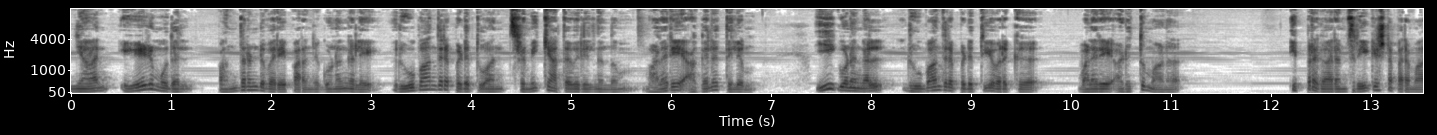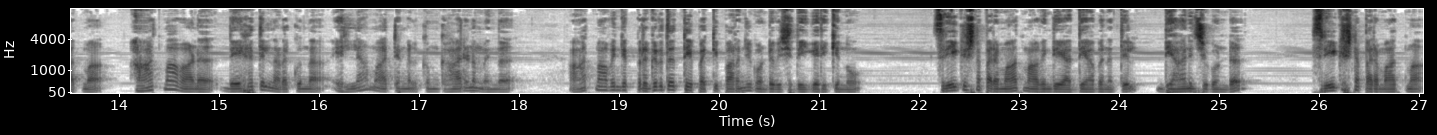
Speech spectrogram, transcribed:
ഞാൻ ഏഴ് മുതൽ പന്ത്രണ്ട് വരെ പറഞ്ഞ ഗുണങ്ങളെ രൂപാന്തരപ്പെടുത്തുവാൻ ശ്രമിക്കാത്തവരിൽ നിന്നും വളരെ അകലത്തിലും ഈ ഗുണങ്ങൾ രൂപാന്തരപ്പെടുത്തിയവർക്ക് വളരെ അടുത്തുമാണ്. ഇപ്രകാരം ശ്രീകൃഷ്ണ പരമാത്മ ആത്മാവാണ് ദേഹത്തിൽ നടക്കുന്ന എല്ലാ മാറ്റങ്ങൾക്കും കാരണമെന്ന് ആത്മാവിന്റെ പ്രകൃതത്തെപ്പറ്റി പറഞ്ഞുകൊണ്ട് വിശദീകരിക്കുന്നു. ശ്രീകൃഷ്ണ പരമാത്മാവിന്റെ അധ്യാപനത്തിൽ ധ്യാനിച്ചുകൊണ്ട് ശ്രീകൃഷ്ണ പരമാത്മ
